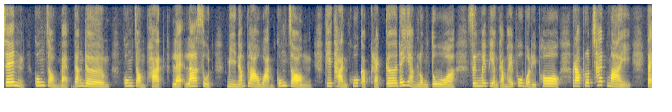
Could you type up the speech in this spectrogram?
เช่น กุ้งจอมแบบดั้งเดิม กุ้งจอมผัด และล่าสุด มีน้ำปลาหวานกุ้งจอม ที่ทานคู่กับแครกเกอร์ได้อย่างลงตัว ซึ่งไม่เพียงทำให้ผู้บริโภครับรสชาติใหม่ แต่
